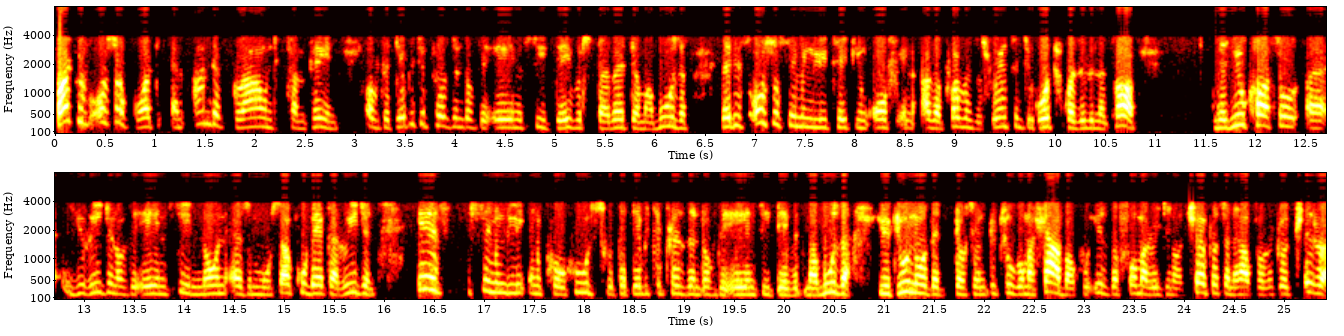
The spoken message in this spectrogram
But we've also got an underground campaign of the Deputy President of the ANC, David Dabede Mabuza, that is also seemingly taking off in other provinces. For instance, you go to KwaZulu-Natal, the Newcastle uh, region of the ANC, known as Musa Kubeka region, is seemingly in cahoots with the Deputy President of the ANC, David Mabuza. You do know that Dr. Ntuthuko Mahlaba, who is the former regional chairperson and now provincial treasurer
